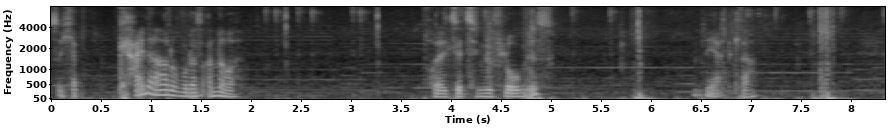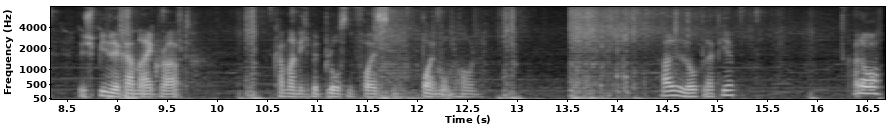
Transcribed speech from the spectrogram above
So, ich habe keine Ahnung, wo das andere Holz jetzt hingeflogen ist. Ja, klar. Wir spielen ja kein Minecraft. Kann man nicht mit bloßen Fäusten Bäume umhauen. Hallo, bleib hier. Hallo.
